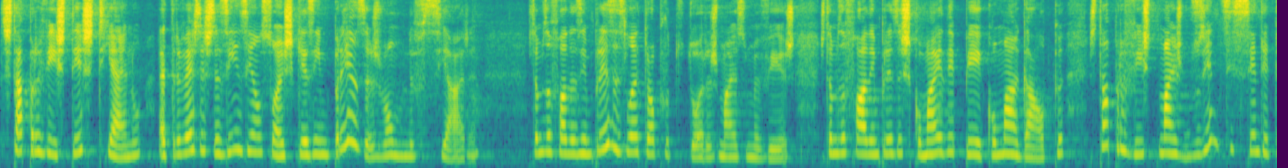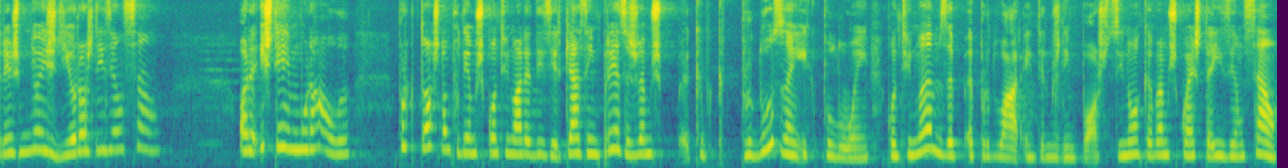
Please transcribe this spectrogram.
está previsto este ano, através destas isenções que as empresas vão beneficiar, Estamos a falar das empresas eletroprodutoras, mais uma vez. Estamos a falar de empresas como a EDP, como a Galp. Está previsto mais 263 milhões de euros de isenção. Ora, isto é imoral. Porque nós não podemos continuar a dizer que as empresas vamos, que, que produzem e que poluem, continuamos a, a, perdoar em termos de impostos e não acabamos com esta isenção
